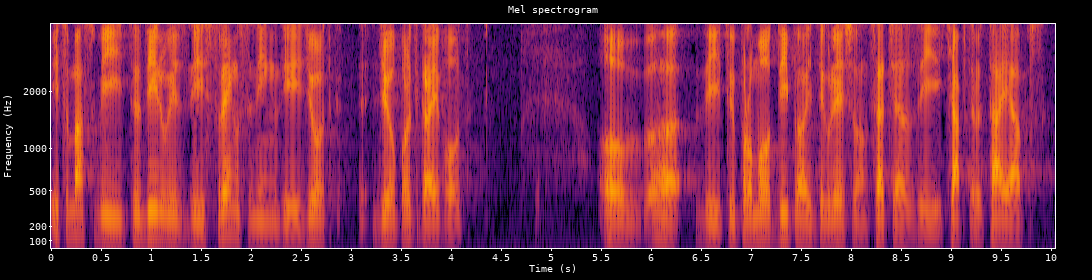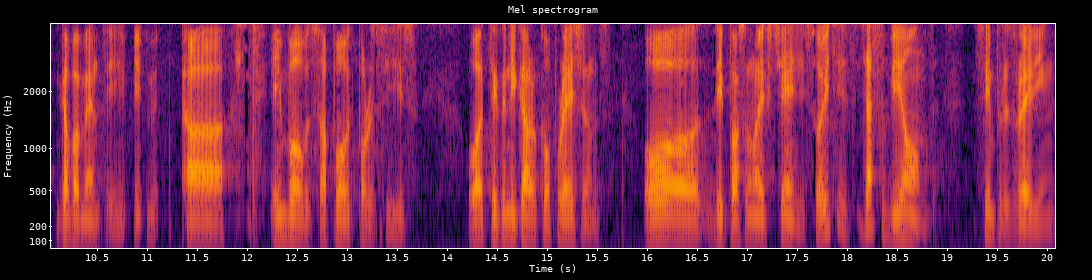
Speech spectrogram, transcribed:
It must be to deal with the strengthening the geo geopolitical effort of uh, the, to promote deeper integration, such as the capital tie-ups, government uh, involved support policies, or technical cooperations, or the personal exchange. So it is just beyond simple trading.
